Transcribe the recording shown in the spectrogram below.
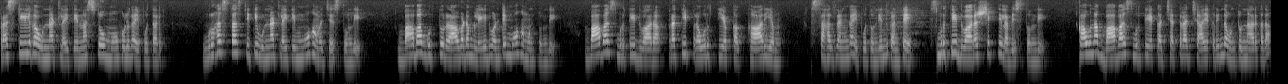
ట్రస్టీలుగా ఉన్నట్లయితే నష్టో మోహులుగా అయిపోతారు. గృహస్థ స్థితి ఉన్నట్లయితే మోహం వచ్చేస్తుంది. బాబా గుర్తు రావడం లేదు అంటే మోహం ఉంటుంది. బాబా స్మృతి ద్వారా ప్రతి ప్రవృత్తి యొక్క కార్యం సహజంగా అయిపోతుంది. ఎందుకంటే స్మృతి ద్వారా శక్తి లభిస్తుంది. కావున బాబా స్మృతి యొక్క ఛత్రఛాయ క్రింద ఉంటున్నారు కదా?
